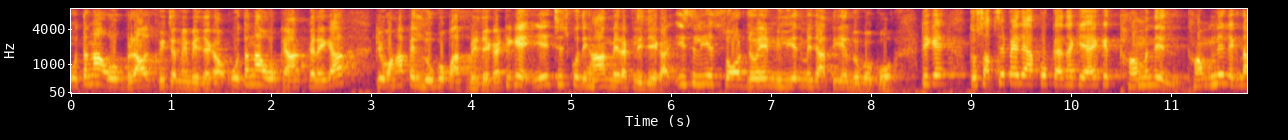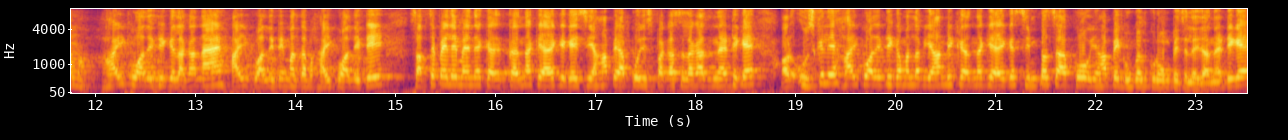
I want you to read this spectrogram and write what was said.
उतना वो ब्राउज फीचर में भेजेगा, उतना वो क्या करेगा कि वहाँ पे लोगों पास भेजेगा, ठीक है? ये चीज़ को ध्यान में रख लीजिएगा। इसलिए शॉर्ट जो है मिलियन में जाती है लोगों को, ठीक है? तो सबसे पहले आपको कहना क्या है कि थंबनेल थंबनेल एकदम हाई क्वालिटी के लगाना है। हाई क्वालिटी मतलब हाई क्वालिटी सबसे पहले मैंने करना क्या है कि गैस यहाँ पे आपको इस प्रकार से लगा देना है, ठीक है? और उसके लिए हाई क्वालिटी का मतलब यहाँ भी करना क्या है कि सिंपल से आपको यहाँ पे गूगल क्रोम पे चले जाना है, ठीक है?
